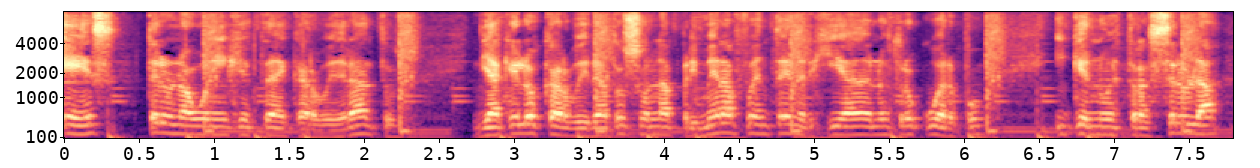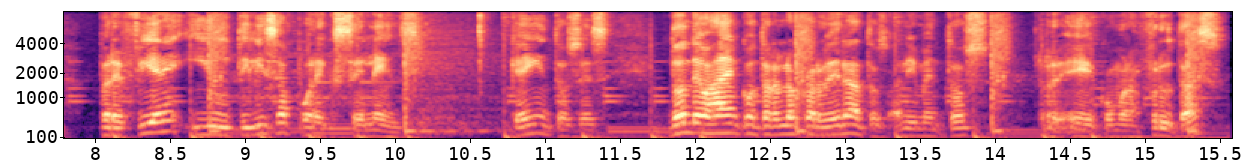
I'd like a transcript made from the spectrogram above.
es tener una buena ingesta de carbohidratos, ya que los carbohidratos son la primera fuente de energía de nuestro cuerpo y que nuestra célula prefiere y utiliza por excelencia. Entonces, ¿dónde vas a encontrar los carbohidratos? Alimentos eh, como las frutas,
